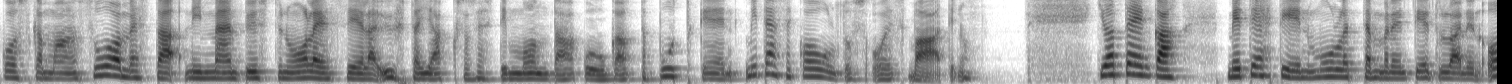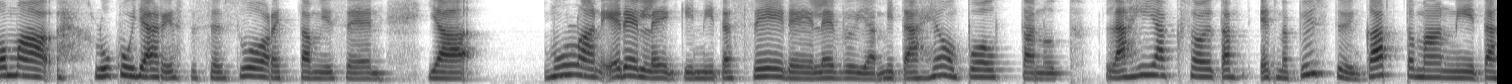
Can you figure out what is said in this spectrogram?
koska mä oon Suomesta, niin mä en pystynyt olemaan siellä yhtäjaksoisesti montaa kuukautta putkeen, mitä se koulutus olisi vaatinut. Jotenka me tehtiin mulle tämmöinen tietynlainen oma lukujärjestys sen suorittamiseen, ja mulla on edelleenkin niitä CD-levyjä, mitä he on polttanut lähijaksoilta, että mä pystyin katsomaan niitä,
